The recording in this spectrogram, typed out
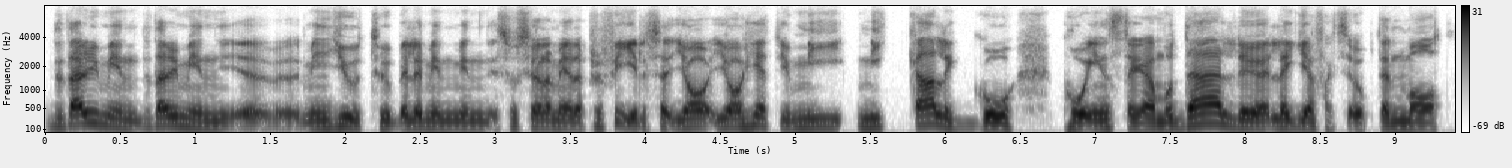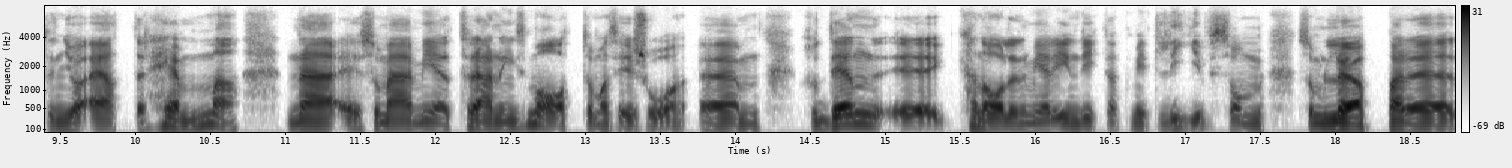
det, där är ju min, det där är min, eh, min YouTube eller min, min sociala medieprofil. Så jag, jag heter ju Mi, Mikalgo på Instagram och där lägger jag faktiskt upp den maten jag äter hemma när, eh, som är mer träningsmat om man säger så. Um, så den eh, kanalen är mer inriktad på mitt liv som, som löpare,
